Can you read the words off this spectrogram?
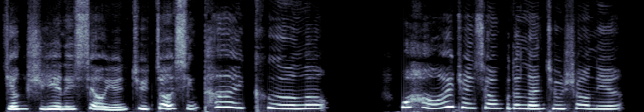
姜时彦的校园剧造型太可了，我好爱穿校服的篮球少年，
